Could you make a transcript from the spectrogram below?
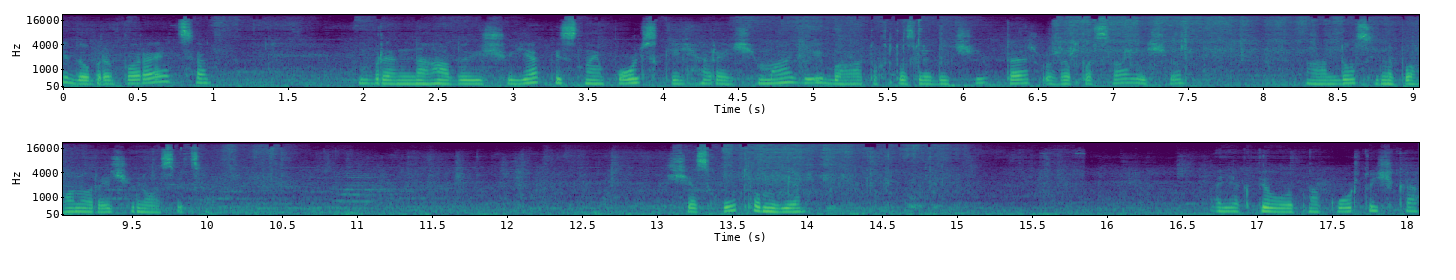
і добре пореться. Бренд нагадую, що якісний, польський речі маю, і багато хто з глядачів теж вже писали, що досить непогано речі носяться. Ще з хутром є. А як пілотна курточка,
